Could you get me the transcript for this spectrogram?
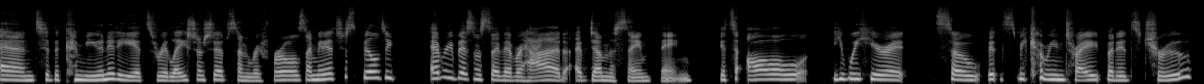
And to the community, it's relationships and referrals. I mean, it's just building every business I've ever had. I've done the same thing. It's all, we hear it. So it's becoming trite, but it's true.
